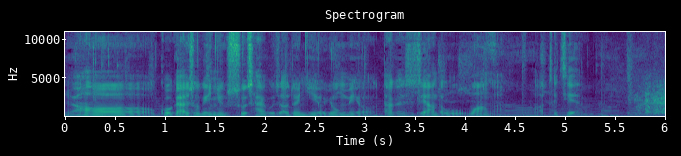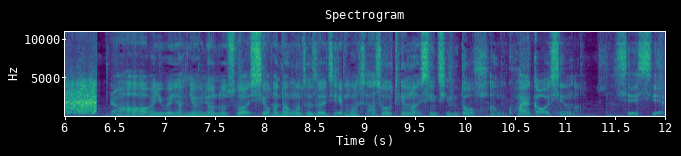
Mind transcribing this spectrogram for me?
然后锅盖说给你素材，不知道对你有用没有？大概是这样的，我忘了。好，再见。然后一位叫牛牛的说喜欢段公子这节目，啥时候听了心情都很快高兴了，谢谢。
